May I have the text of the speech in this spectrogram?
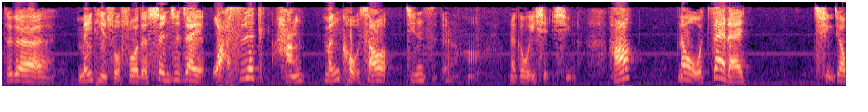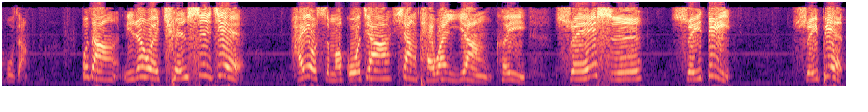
这个媒体所说的，甚至在瓦斯行门口烧金子的人哈，那个危险性。好，那我再来请教部长，部长，你认为全世界还有什么国家像台湾一样可以随时随地随便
